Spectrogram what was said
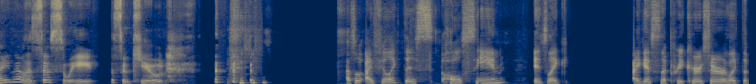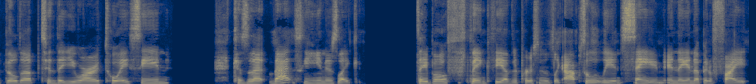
I know, that's so sweet. That's so cute. Also, I feel like this whole scene is like, I guess the precursor or like the build up to the "You Are a Toy" scene, because that that scene is like they both think the other person is like absolutely insane, and they end up in a fight.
